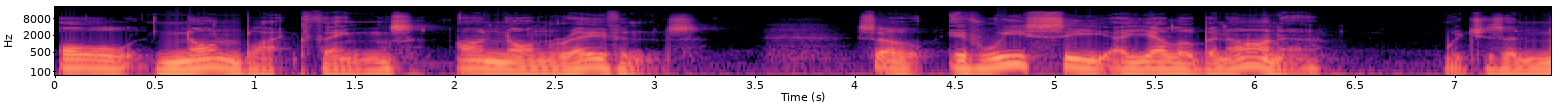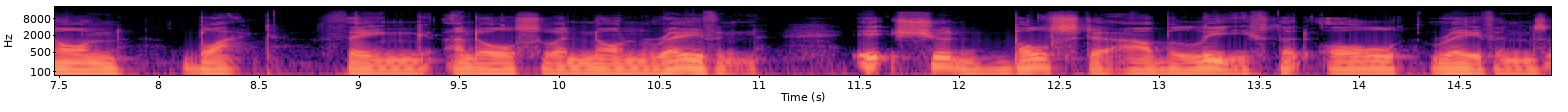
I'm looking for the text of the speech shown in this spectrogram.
all non-black things are non-ravens. So if we see a yellow banana, which is a non-black thing and also a non-raven, it should bolster our belief that all ravens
